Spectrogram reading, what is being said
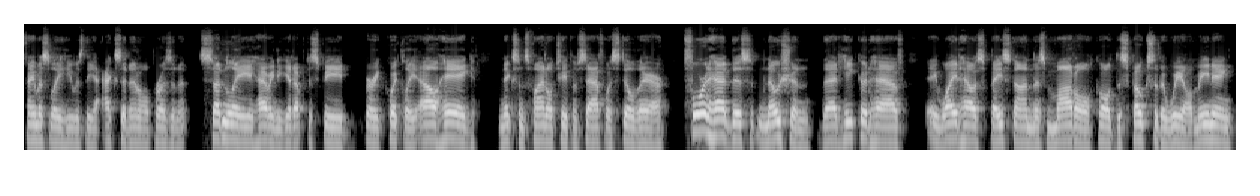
Famously, he was the accidental president, suddenly having to get up to speed very quickly. Al Haig, Nixon's final chief of staff, was still there. Ford had this notion that he could have a White House based on this model called the spokes of the wheel, meaning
